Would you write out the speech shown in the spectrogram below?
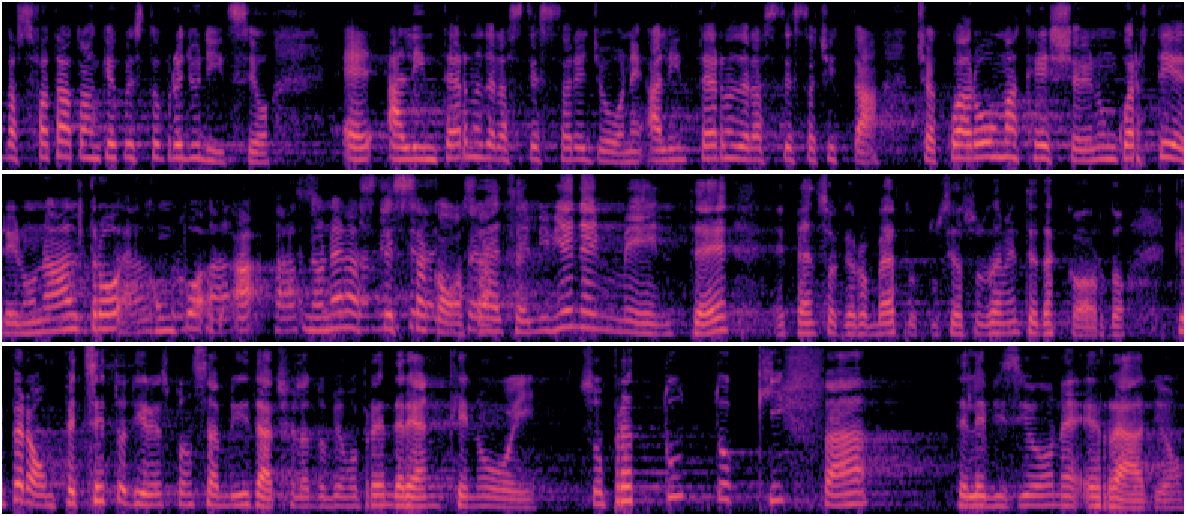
va sfatato anche questo pregiudizio è all'interno della stessa regione, all'interno della stessa città. Cioè qua a Roma crescere in un quartiere, in un altro, un fa, fa non è la stessa la cosa. E mi viene in mente, e penso che Roberto tu sia assolutamente d'accordo, che però un pezzetto di responsabilità ce la dobbiamo prendere anche noi, soprattutto chi fa televisione e radio,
